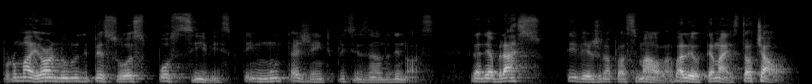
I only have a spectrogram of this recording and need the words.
para o maior número de pessoas possíveis, que tem muita gente precisando de nós. Grande abraço, te vejo na próxima aula. Valeu, até mais. Tchau, tchau.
